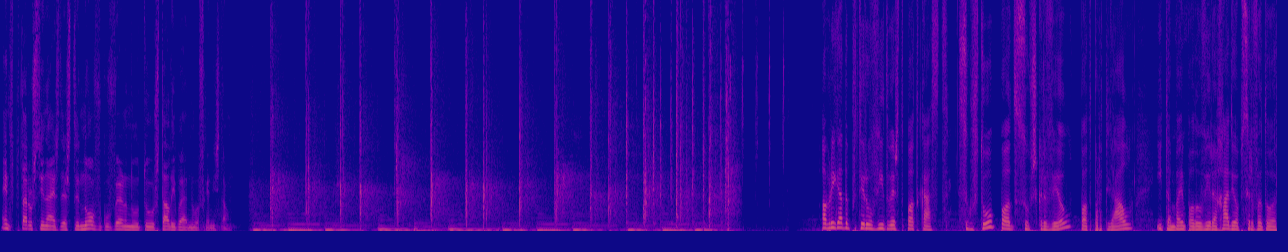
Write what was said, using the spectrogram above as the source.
a interpretar os sinais deste novo governo dos Talibã no Afeganistão. Obrigada por ter ouvido este podcast. Se gostou, pode subscrevê-lo, pode partilhá-lo e também pode ouvir a Rádio Observador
